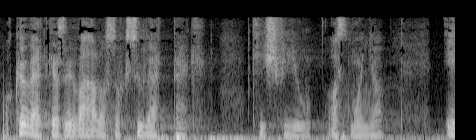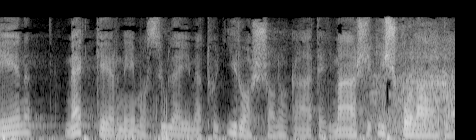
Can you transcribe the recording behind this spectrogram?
A következő válaszok születtek. Kisfiú azt mondja, én megkérném a szüleimet, hogy irassanak át egy másik iskolába.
